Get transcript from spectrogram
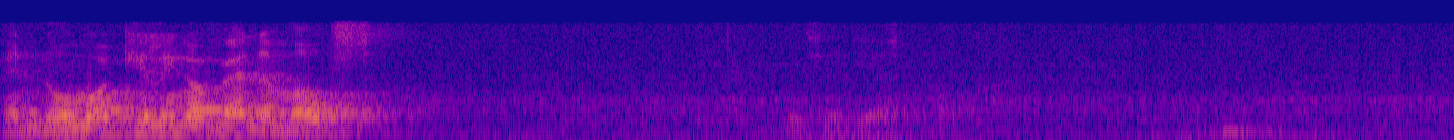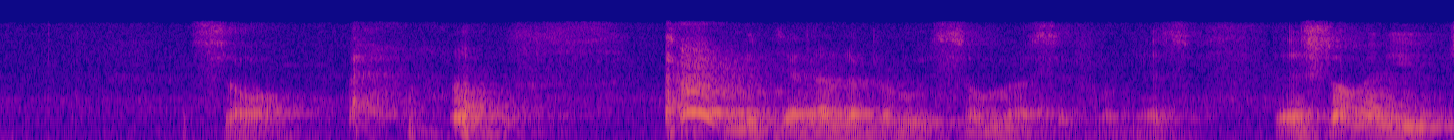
and no more killing of animals. He said, yes, Prabhupada. So, Nityananda Prabhu is so merciful. There's, there's so many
